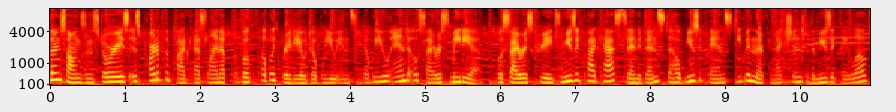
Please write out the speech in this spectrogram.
Southern Songs and Stories is part of the podcast lineup of both Public Radio WNCW and Osiris Media. Osiris creates music podcasts and events to help music fans deepen their connection to the music they love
